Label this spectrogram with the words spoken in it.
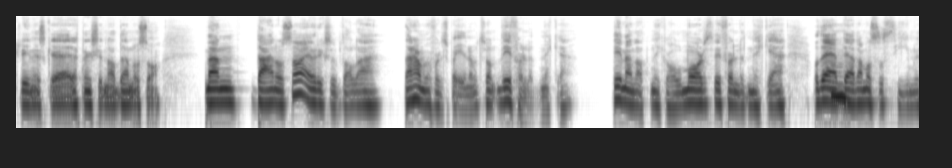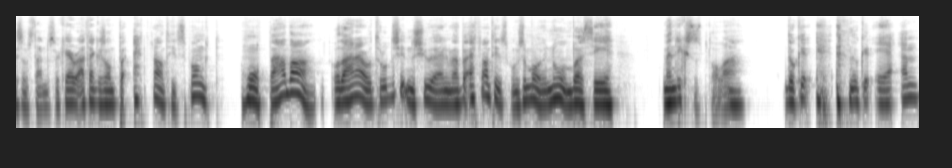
kliniske retningslinjer, den også. Men der også er jo Riksopptalet Der har vi faktisk bare innrømt sånn, vi følger den ikke. Vi mener at den ikke holder mål, så vi følger den ikke. Og det er Mm. det de også sier med liksom Standards of Care. Jeg tenker sånn, på et eller annet tidspunkt, håper jeg da, og det her har jeg jo trodd siden 2011, men på et eller annet tidspunkt så må jo noen bare si men Rikshospitalet, dere, dere er en,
